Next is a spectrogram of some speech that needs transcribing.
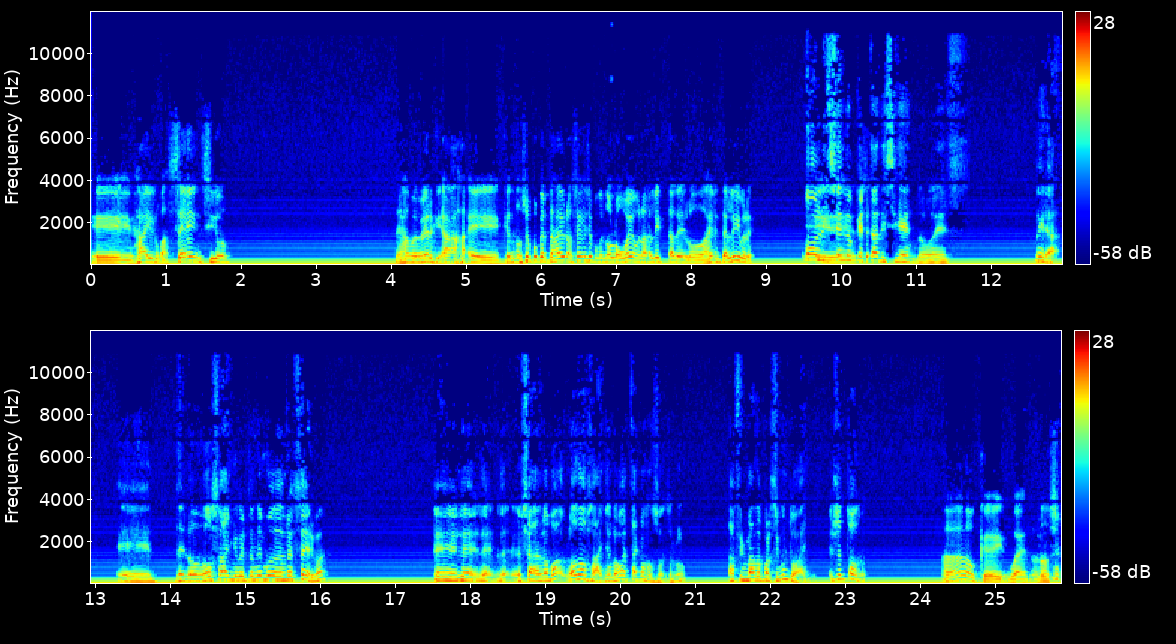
eh, Jairo Asensio. Déjame ver, que, ah, eh, que no sé por qué está Jairo Asensio, porque no lo veo en la lista de los agentes libres. No, Eh, Licey lo que está diciendo es, mira, eh, de los dos años que tenemos de reserva, eh, le- le- le- o sea, los dos años no va a estar con nosotros, ¿no? Está firmado por el segundo año. Eso es todo. Ah, ok, bueno, no sé.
